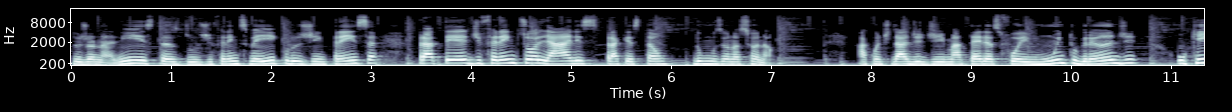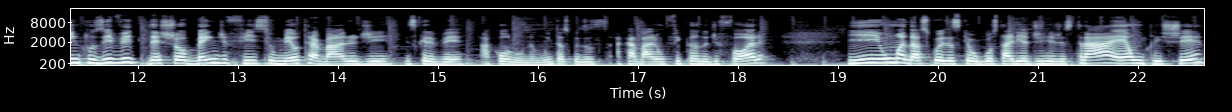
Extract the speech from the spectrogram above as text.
dos jornalistas, dos diferentes veículos de imprensa, para ter diferentes olhares para a questão do Museu Nacional. A quantidade de matérias foi muito grande, o que inclusive deixou bem difícil o meu trabalho de escrever a coluna. Muitas coisas acabaram ficando de fora. E uma das coisas que eu gostaria de registrar é um clichê,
